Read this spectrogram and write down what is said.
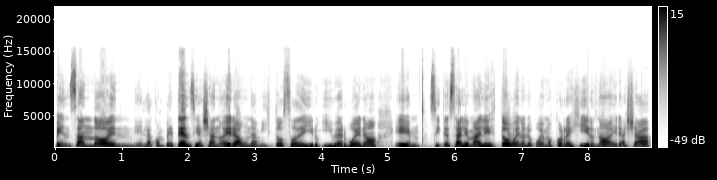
pensando en, en, la competencia, ya no era un amistoso de ir y ver, bueno, eh, si te sale mal esto, bueno, lo podemos corregir, no, era ya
